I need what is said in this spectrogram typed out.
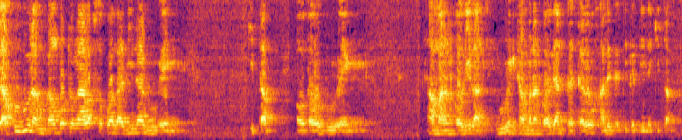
Ya khudu lan kang padha ngalap sapa alladzina bu ing kitab atau bu ing samanan kolilan bu ing samanan kolilan badal khalid dadi ketine kitab.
